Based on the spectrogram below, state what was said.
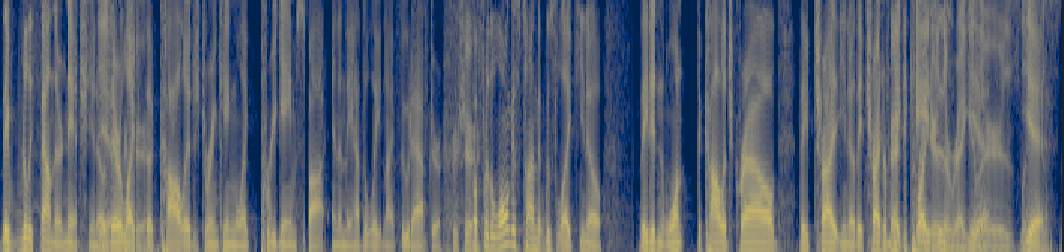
they really found their niche. You know, Yeah, they're like sure. the college drinking, like pregame spot, and then they have the late night food after. For sure. But for the longest time, it was like, you know, they didn't want the college crowd. They tried, you know, they tried to Tried make to prices. Yeah the regulars. Like Yeah. just-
